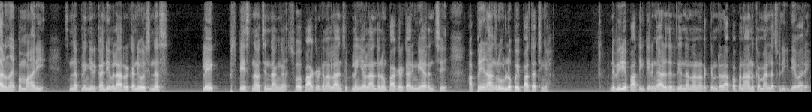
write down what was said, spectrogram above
அதுதான் இப்போ மாறி சின்ன பிள்ளைங்க இருக்காண்டி விளாட்றதுக்காண்டி ஒரு சின்ன ப்ளே ஸ்பேஸ் தான் வச்சுருந்தாங்க. ஸோ பார்க்குறக்கு நல்லா இருந்துச்சு. பிள்ளைங்க விளாண்டனும் பார்க்குறக்கு அருமையாக இருந்துச்சு. அப்படியே நாங்களும் உள்ளே போய் பார்த்தாச்சுங்க. இந்த வீடியோ பார்த்துக்கிட்டே இருங்க. அடுத்தடுத்து என்னென்ன நடக்குன்றதை அப்பப்போ நானும் கமெண்டில் சொல்லிக்கிட்டே வரேன்.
